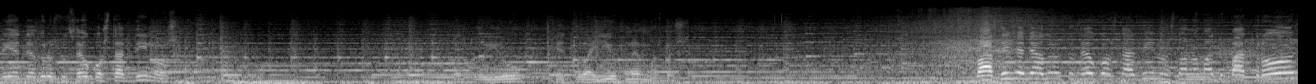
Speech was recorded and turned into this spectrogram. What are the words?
Τρίεται δούλος του Θεού Κωνσταντίνος και του Ιού και του Αγίου Πνεύματος. Βαφτίζεται ο δούλος του Θεού Κωνσταντίνου στο όνομα του Πατρός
